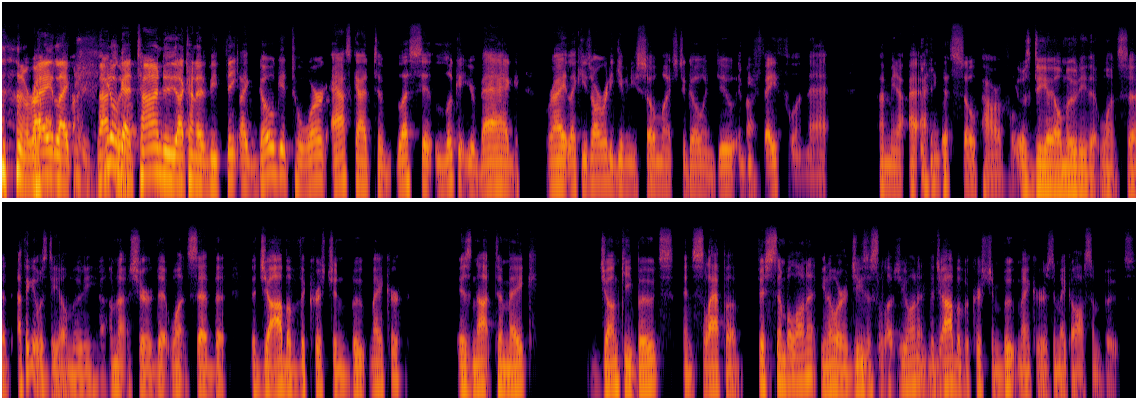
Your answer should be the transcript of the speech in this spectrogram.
right? Like That's you don't got time to like kind of be think like go get to work. Ask God to bless it. Look at your bag, right? Like He's already given you so much to go and do and be Right. faithful in that. I mean, I, I think that's so powerful. it was dl moody that once said i think it was dl moody i'm not sure that once said that the job of the christian bootmaker is not to make junky boots and slap a fish symbol on it, you know, or Jesus Mm-hmm. loves you on it. The Mhm. job of a Christian bootmaker is to make awesome boots,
